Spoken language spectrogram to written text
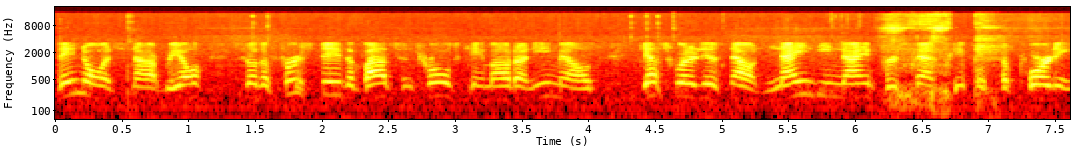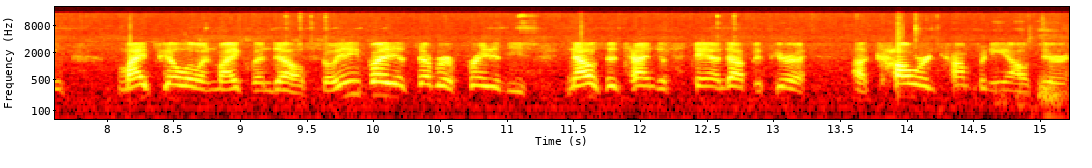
they know it's not real. So the first day the bots and trolls came out on emails, guess what it is now? 99% people supporting My Pillow and Mike Lindell. So anybody that's ever afraid of these, now's the time to stand up. If you're a, a coward company out there,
